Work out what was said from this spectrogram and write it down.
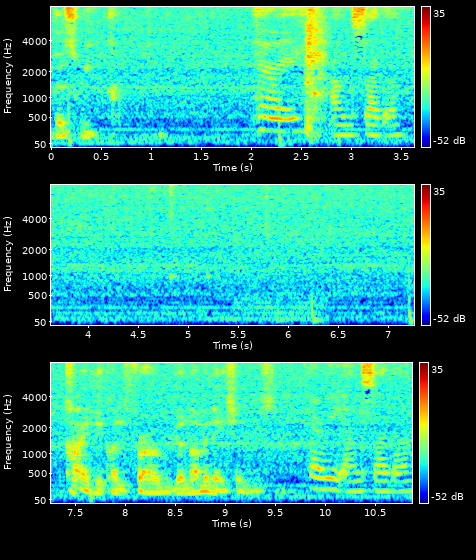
This week. Pere and Saga. Kindly confirm your nominations. Pere and Saga.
